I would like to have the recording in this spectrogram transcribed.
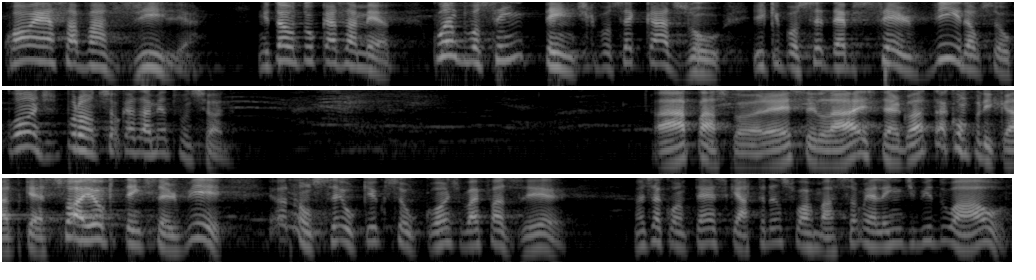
qual é essa vasilha. Então, do casamento. Quando você entende que você casou e que você deve servir ao seu cônjuge, pronto, seu casamento funciona. Ah, pastor, esse lá, esse negócio está complicado, porque é só eu que tenho que servir. Eu não sei o que, o seu cônjuge vai fazer. Mas acontece que a transformação ela é individual.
